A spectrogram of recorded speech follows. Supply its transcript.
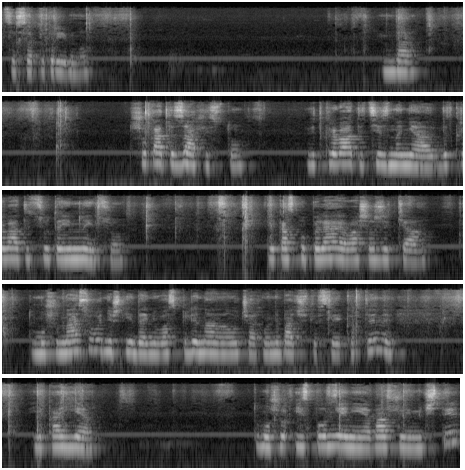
Це все потрібно. Да. Шукати захисту, відкривати ці знання, відкривати цю таємницю, яка спопиляє ваше життя. Тому що на сьогоднішній день у вас пеліна на очах, ви не бачите всієї картини, яка є. Тому що ісполнення вашої мечти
